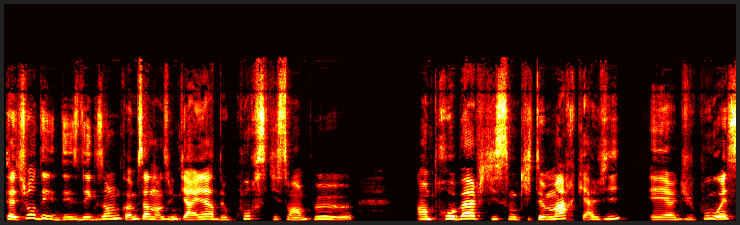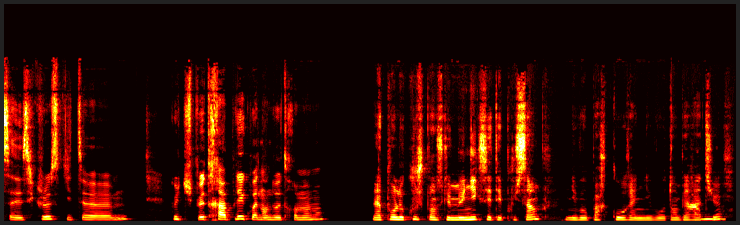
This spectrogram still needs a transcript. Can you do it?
T'as toujours des, exemples comme ça dans une carrière de course qui sont un peu improbables, qui, sont, qui te marquent à vie. Et euh, du coup, ouais, c'est quelque chose qui te, que tu peux te rappeler quoi, dans d'autres moments. Là, pour le coup, je pense que Munich, c'était plus simple, niveau parcours et niveau température.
